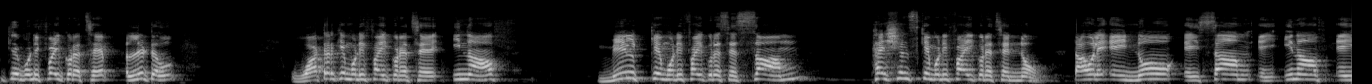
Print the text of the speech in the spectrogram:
কে মডিফাই করেছে লিটল ওয়াটারকে মডিফাই করেছে ইনাফ মিল্ককে মডিফাই করেছে সাম ফ্যাশনসকে মডিফাই করেছে নো তাহলে এই নো এই সাম এই ইনাফ এই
